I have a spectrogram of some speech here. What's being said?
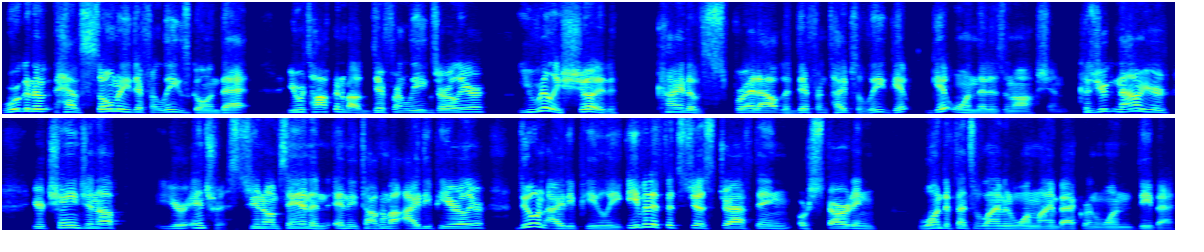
we're going to have so many different leagues going that you were talking about different leagues earlier. You really should kind of spread out the different types of league. Get get one that is an auction because you're now you're you're changing up your interests. You know what I'm saying? And and you're talking about IDP earlier. Do an IDP league, even if it's just drafting or starting one defensive lineman, one linebacker, and one D back.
